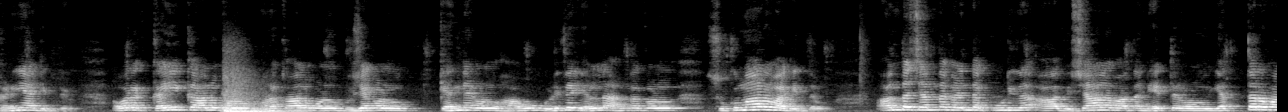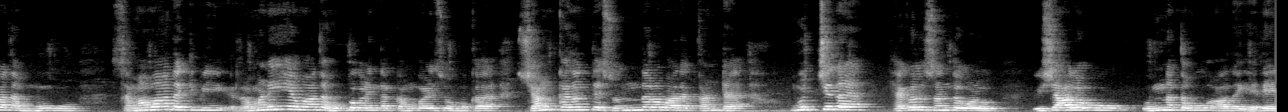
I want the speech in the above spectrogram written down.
ಗಣಿಯಾಗಿದ್ದರು. ಅವರ ಕೈ ಕಾಲುಗಳು, ಮೊಣಕಾಲುಗಳು, ಭುಜಗಳು, ಕೆನ್ನೆಗಳು ಹಾಗೂ ಉಳಿದ ಎಲ್ಲ ಅಂಗಗಳು ಸುಕುಮಾರವಾಗಿದ್ದವು. ಅಂದ ಚಂದಗಳಿಂದ ಕೂಡಿದ ಆ ವಿಶಾಲವಾದ ನೇತ್ರಗಳು, ಎತ್ತರವಾದ ಮೂಗು, ಸಮವಾದ ಕಿವಿ, ರಮಣೀಯವಾದ ಹುಬ್ಬುಗಳಿಂದ ಕಂಗೊಳಿಸುವ ಮುಖ, ಶಂಖದಂತೆ ಸುಂದರವಾದ ಕಂಠ, ಮುಚ್ಚಿದ ಹೆಗಲು ಸಂದುಗಳು, ವಿಶಾಲವೂ ಉನ್ನತವೂ ಆದ ಎದೆ,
